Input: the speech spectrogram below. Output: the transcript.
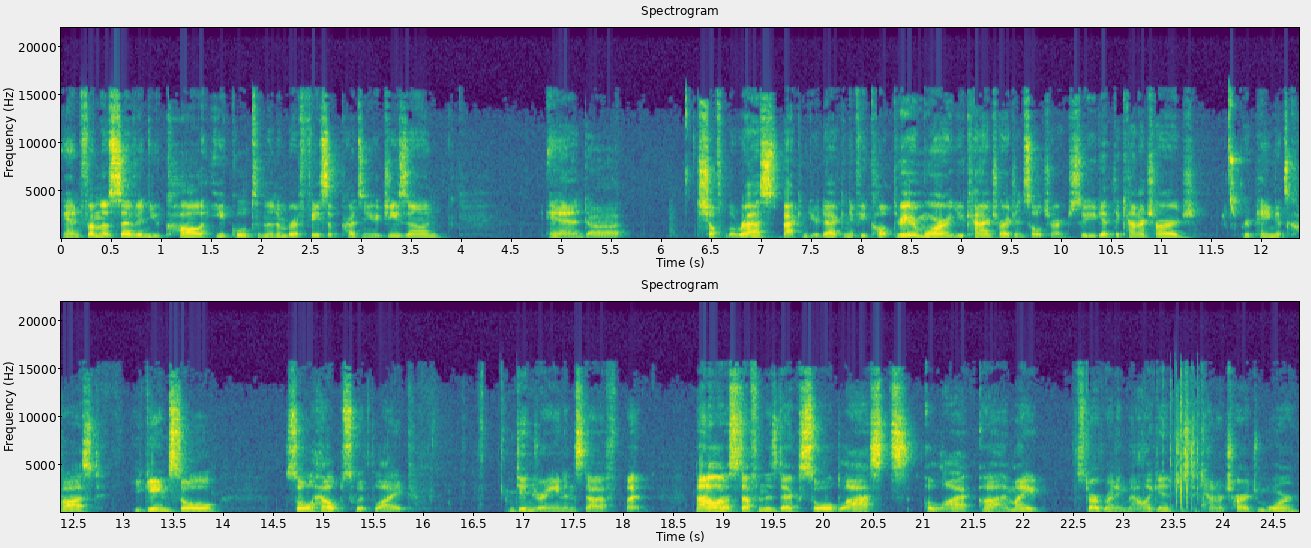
and from those seven, you call equal to the number of face-up cards in your G zone, and uh, shuffle the rest back into your deck. And if you call three or more, you countercharge and soul charge. So you get the countercharge, repaying its cost. You gain soul. Soul helps with like Din Drain and stuff, but not a lot of stuff in this deck. Soul blasts a lot. Uh, I might start running Maligant just to countercharge more.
